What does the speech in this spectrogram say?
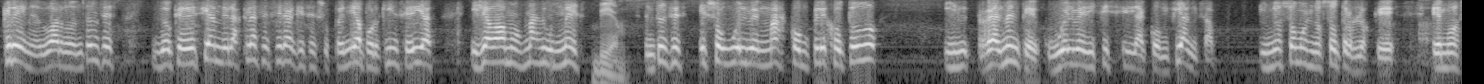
creen, Eduardo. Entonces lo que decían de las clases era que se suspendía por 15 días y ya vamos más de un mes. Bien. Entonces eso vuelve más complejo todo y realmente vuelve difícil la confianza y no somos nosotros los que hemos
